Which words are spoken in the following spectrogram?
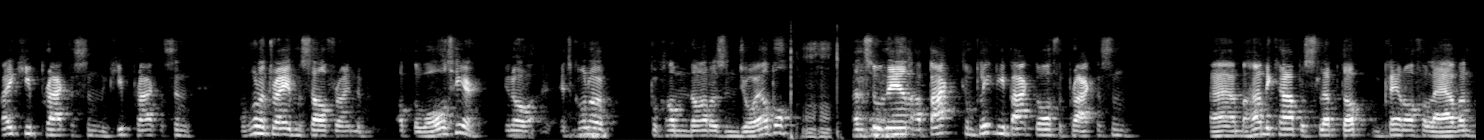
I keep practicing and keep practicing. I'm going to drive myself around the, up the walls here. You know, it's going to become not as enjoyable. Mhm. And so then I backed completely backed off the practicing. Um, my handicap has slipped up. I'm playing off 11,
